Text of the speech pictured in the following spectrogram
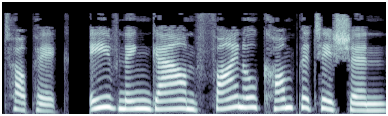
Topic: Evening gown final competition.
